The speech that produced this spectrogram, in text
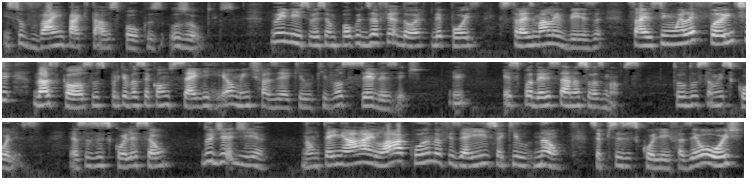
isso vai impactar aos poucos os outros. No início vai ser um pouco desafiador, depois isso traz uma leveza, sai assim um elefante das costas, porque você consegue realmente fazer aquilo que você deseja. E esse poder está nas suas mãos. Tudo são escolhas. E essas escolhas são do dia a dia. Não tem, ai, ah, lá quando eu fizer isso, aquilo. Não. Você precisa escolher e fazer hoje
